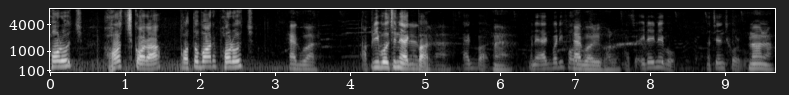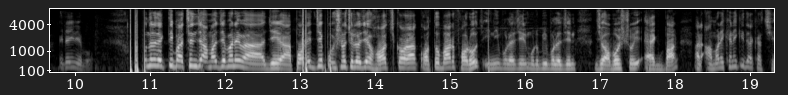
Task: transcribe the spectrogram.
ফরজ? হজ করা কতবার ফরজ? একবার। আপনি বলছেন একবার। একবার? হ্যাঁ। মানে একবারই ফরজ? একবারই ভালো আচ্ছা এটাই নেব? চেঞ্জ করব? না না। এটাই নেব। আপনারা দেখতে পাচ্ছেন যে আমার যে মানে যে পরের যে প্রশ্ন ছিল যে হজ করা কতবার ফরজ ইনি বলেছেন মুরব্বী বলেছেন যে অবশ্যই একবার। আর আমার এখানে কি দেখাচ্ছে?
